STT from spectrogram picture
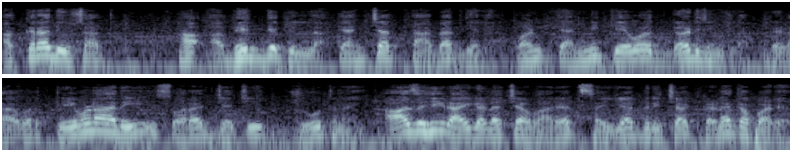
अकरा दिवसात हा अभेद्य किल्ला त्यांच्या ताब्यात गेला. पण त्यांनी केवळ गड जिंकला. गडावर तेवणारी स्वराज्याची ज्योत नाही. आजही रायगडाच्या वाऱ्यात सह्याद्रीच्या कड्याकपाऱ्यात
